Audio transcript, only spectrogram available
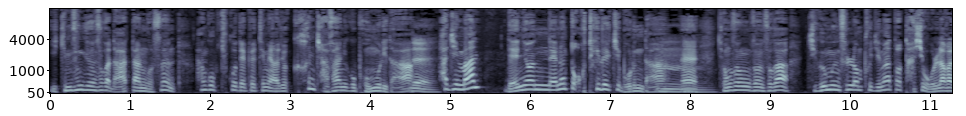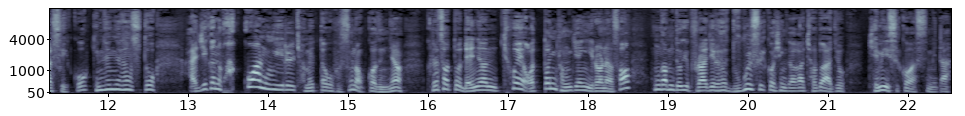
이 김승규 선수가 나왔다는 것은 한국 축구 대표팀의 아주 큰 자산이고 보물이다. 네. 하지만 내년에는 또 어떻게 될지 모른다. 음. 네, 정성용 선수가 지금은 슬럼프지만 또 다시 올라갈 수 있고 김승규 선수도 아직은 확고한 우위를 점했다고 볼 수는 없거든요. 그래서 또 내년 초에 어떤 경쟁이 일어나서 홍 감독이 브라질에서 누굴 쓸 것인가가 저도 아주 재미있을 것 같습니다.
